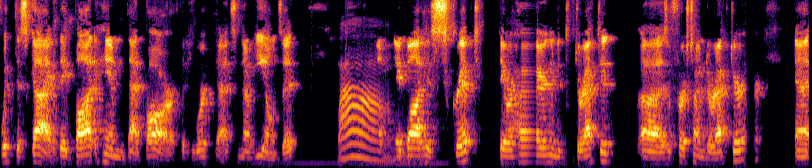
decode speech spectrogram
with this guy. They bought him that bar that he worked at, so now he owns it. Wow. They bought his script. They were hiring him to direct it uh, as a first-time director. Uh,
